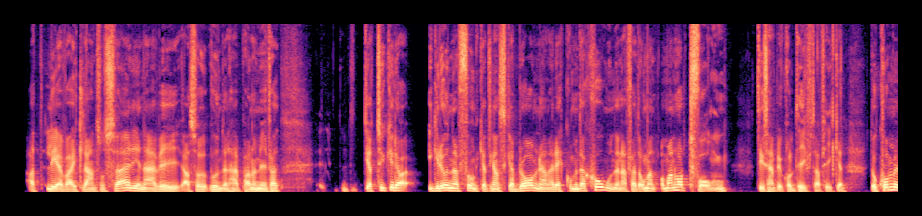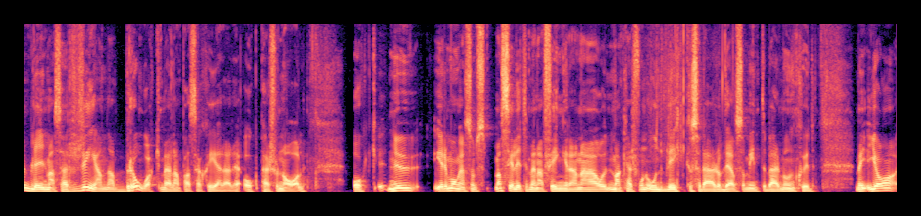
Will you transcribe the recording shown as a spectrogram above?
att leva i ett land som Sverige när vi, alltså under den här pandemin. För att jag tycker det i grunden har funkat ganska bra med, med rekommendationerna. För att om man, om man har tvång till exempel i kollektivtrafiken, då kommer det bli en massa rena bråk mellan passagerare och personal. Och nu är det många som man ser lite mellan fingrarna och man kanske får en ond blick och sådär av den som inte bär munskydd. Men jag,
